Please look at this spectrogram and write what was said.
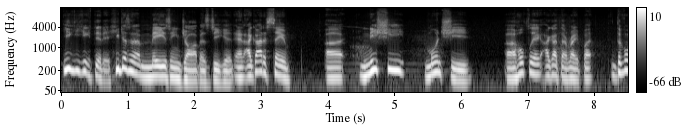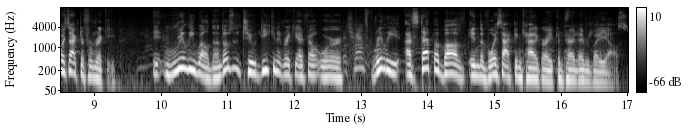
you, you did it. He does an amazing job as Deacon, and I gotta say, uh, Nishi Munshi, uh, hopefully I got that right, but the voice actor for Rikki, it, really well done. Those are the two, Deacon and Rikki. I felt were really a step above in the voice acting category compared to everybody else.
